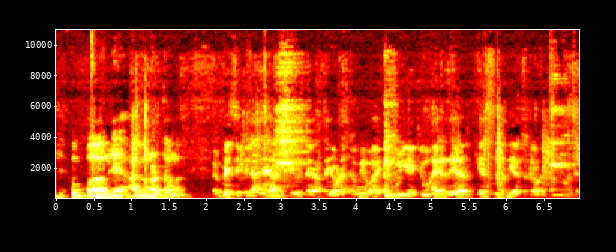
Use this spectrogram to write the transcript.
म्हणजे खूप म्हणजे अभिमान वाटतो आम्हाला. बेसिकली आता एवढ्या कमी वयाची मुली आहे किंवा हे रेअर केस मध्ये एवढ्या कमी वयाच्या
